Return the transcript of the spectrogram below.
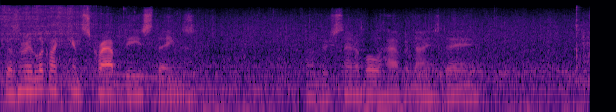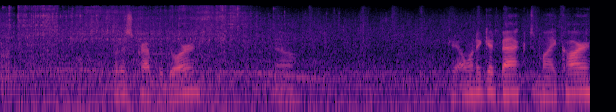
It Doesn't really look like you can scrap these things. Understandable. Have a nice day. Gonna scrap the door? No. Okay, I want to get back to my car.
